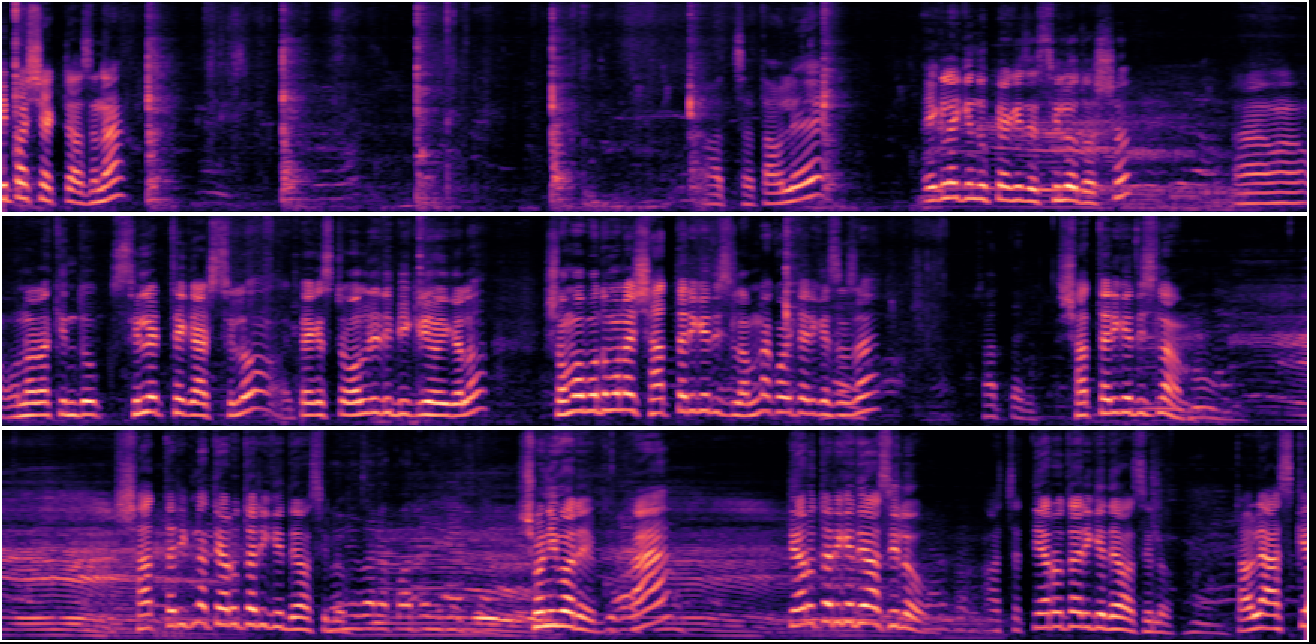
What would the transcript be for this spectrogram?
এই পাশে একটা আছে না? আচ্ছা তাহলে এগুলা কিন্তু প্যাকেজে ছিল দর্শক। ওনারা কিন্তু সিলেট থেকে আসছিল। প্যাকেজটা অলরেডি বিক্রি হয়ে গেল। সম্ভবত মনে হয় সাত তারিখে দিছিলাম না? কয় তারিখে চাচা? সাত তারিখ। সাত তারিখে দিছিলাম? হ্যাঁ। সাত তারিখ না তেরো তারিখে দেওয়া ছিল? শনিবারে হ্যাঁ? তেরো তারিখে দেওয়া ছিল? আচ্ছা তেরো তারিখে দেওয়া ছিল। তাহলে আজকে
